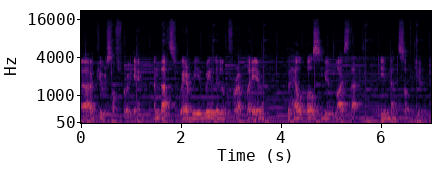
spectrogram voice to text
a pure software game, and that's where we really look for a player to help us utilize that immense opportunity.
